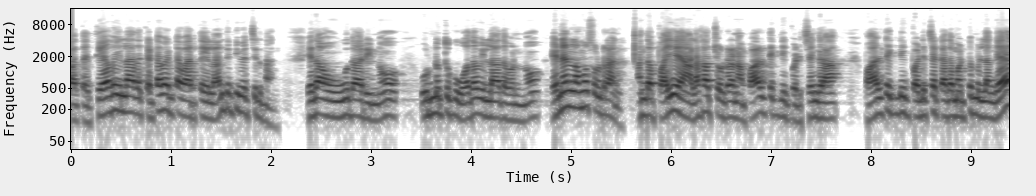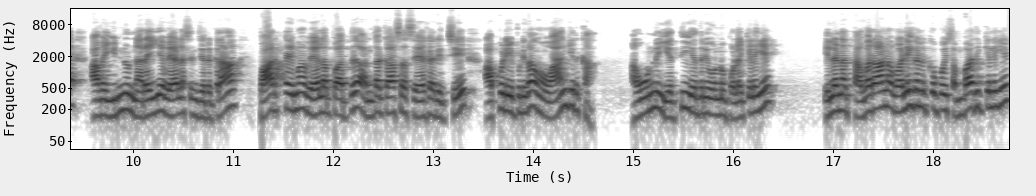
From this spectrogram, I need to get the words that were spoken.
பார்த்த தேவையில்லாத கெட்ட வெட்ட வார்த்தையெல்லாம் திட்டி வச்சிருந்தாங்க. ஏதோ அவன் ஊதாரினோ ஒன்றுத்துக்கு உதவி இல்லாதவனோ என்னெல்லாமோ சொல்றாங்க. அந்த பையன் அழகா சொல்றான் நான் பாலிடெக்னிக் படிச்சேங்கிறான். பாலிடெக்னிக் படிச்ச கதை மட்டும் இல்லைங்க அவன் இன்னும் நிறைய வேலை செஞ்சிருக்கிறான். பார்ட் டைமா வேலை பார்த்து அந்த காசை சேகரிச்சு அப்படி இப்படி தான் அவன் வாங்கியிருக்கான். அவன் ஒன்றும் எத்தி எதிரி ஒன்றும் பிழைக்கலையே? இல்லைன்னா தவறான வழிகளுக்கு போய் சம்பாதிக்கலையே?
